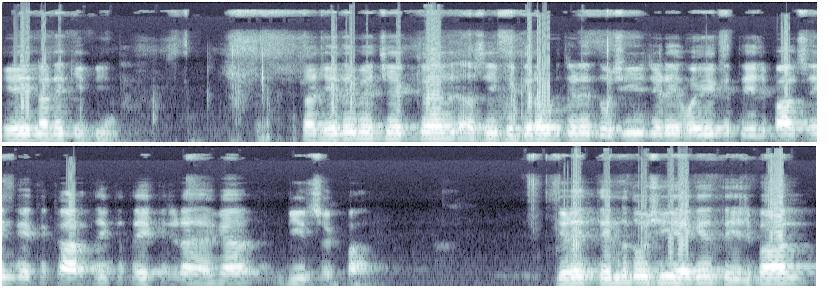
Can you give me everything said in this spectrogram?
ਇਹ ਇਹਨਾਂ ਨੇ ਕੀਤੀਆਂ। ਤਾਂ ਜਿਹਦੇ ਵਿੱਚ ਇੱਕ ਅਸੀਂ ਫਿਗਰ ਆਊਟ ਜਿਹੜੇ ਦੋਸ਼ੀ ਜਿਹੜੇ ਹੋਏ, ਇੱਕ ਤੇਜਪਾਲ ਸਿੰਘ, ਇੱਕ ਕਾਰਤਿਕ ਤੇ ਇੱਕ ਜਿਹੜਾ ਹੈਗਾ ਵੀਰ ਸੁਖਪਾਲ। ਜਿਹੜੇ ਤਿੰਨ ਦੋਸ਼ੀ ਹੈਗੇ, ਤੇਜਪਾਲ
